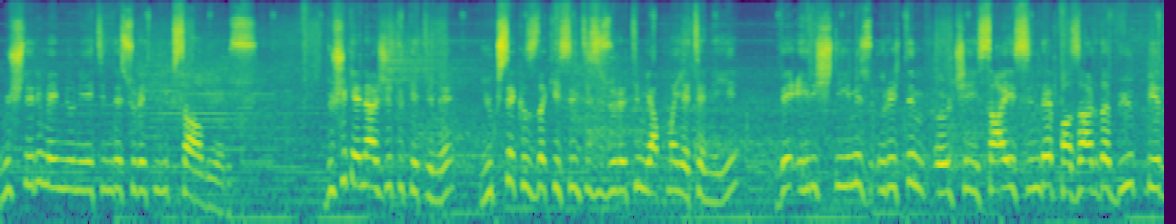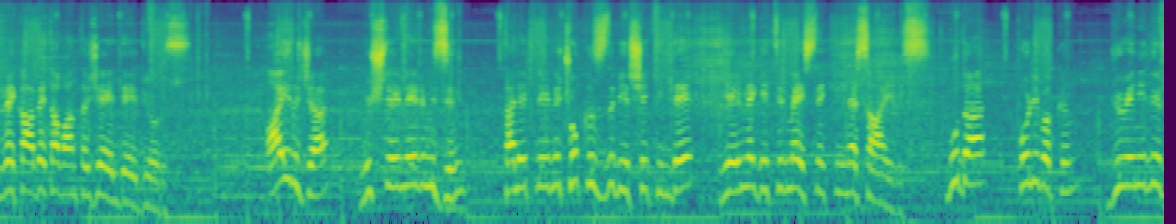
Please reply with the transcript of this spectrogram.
müşteri memnuniyetinde süreklilik sağlıyoruz. Düşük enerji tüketimi, yüksek hızda kesintisiz üretim yapma yeteneği ve eriştiğimiz üretim ölçeği sayesinde pazarda büyük bir rekabet avantajı elde ediyoruz. Ayrıca müşterilerimizin taleplerini çok hızlı bir şekilde yerine getirme esnekliğine sahibiz. Bu da Polibak'ın güvenilir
